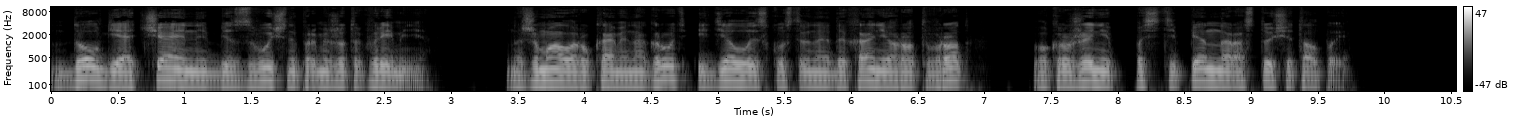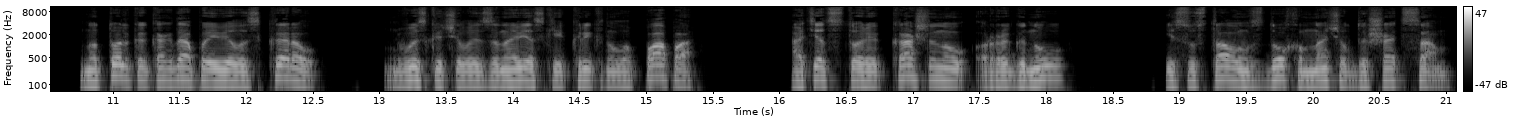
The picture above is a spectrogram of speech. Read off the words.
Долгий, отчаянный, беззвучный промежуток времени. Нажимала руками на грудь и делала искусственное дыхание рот в рот в окружении постепенно растущей толпы. Но только когда появилась Кэрол, выскочила из занавески и крикнула «Папа!», Отец Стори кашлянул, рыгнул и с усталым вздохом начал дышать сам.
